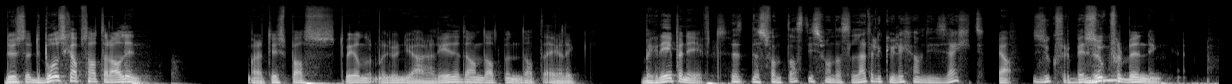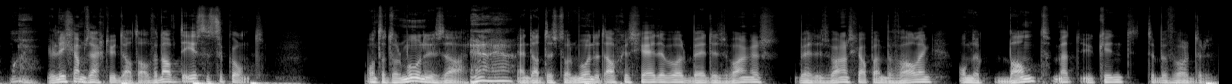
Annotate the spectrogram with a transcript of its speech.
Dus de boodschap zat er al in. Maar het is pas 200 miljoen jaar geleden dan dat men dat eigenlijk begrepen heeft. Dat, dat is fantastisch, want dat is letterlijk je lichaam die zegt, Ja. zoek verbinding. Zoek verbinding. Je lichaam zegt u dat al vanaf de eerste seconde. Want het hormoon is daar. Ja, ja. En dat is het hormoon dat afgescheiden wordt bij de, zwangers, bij de zwangerschap en bevalling, om de band met uw kind te bevorderen.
